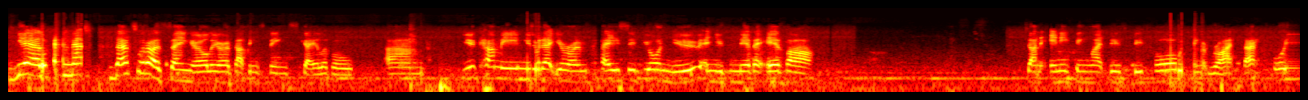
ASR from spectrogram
Yeah, and that's that's what I was saying earlier about things being scalable. Um, you come in, you do it at your own pace. If you're new and you've never ever done anything like this before, we bring it right back for you.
